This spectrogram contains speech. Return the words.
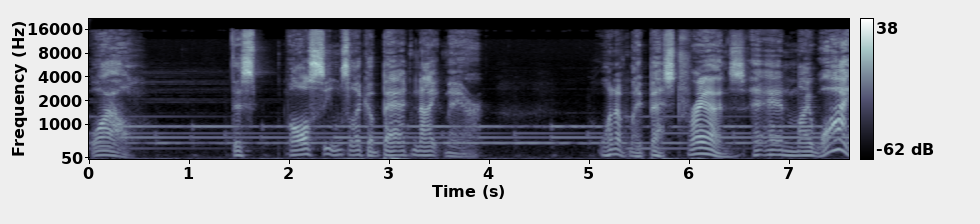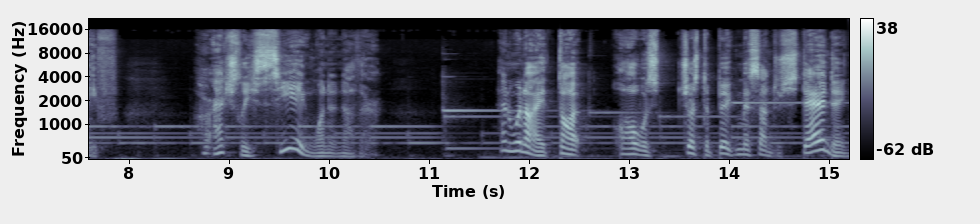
Wow. This all seems like a bad nightmare. One of my best friends and my wife are actually seeing one another. And when I thought all was just a big misunderstanding,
